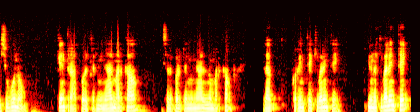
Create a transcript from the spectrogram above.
I sub 1 que entra por el terminal marcado y sale por el terminal no marcado, la corriente equivalente y un equivalente,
